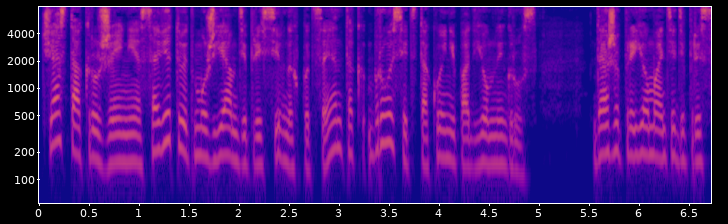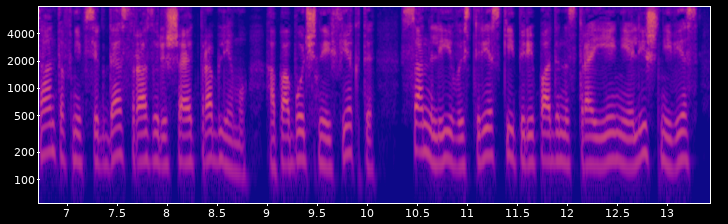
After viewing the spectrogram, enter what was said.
Часто окружение советует мужьям депрессивных пациенток бросить такой неподъемный груз. Даже прием антидепрессантов не всегда сразу решает проблему, а побочные эффекты — сонливость, резкие перепады настроения, лишний вес —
